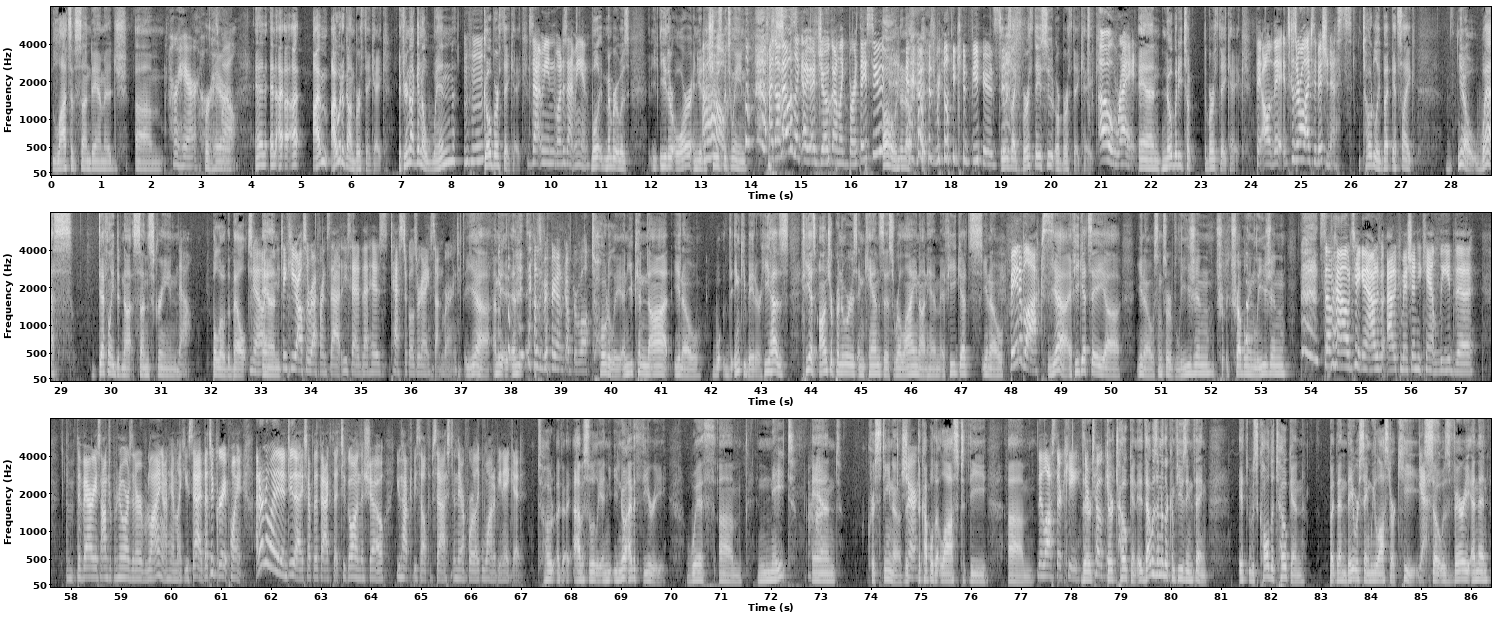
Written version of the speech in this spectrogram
lots of sun damage. Um, Her hair. her as hair, well. and and I, I I'm I would have gone birthday cake. If you're not gonna win, Mm-hmm. go birthday cake. Does that mean what does that mean? Well, remember it was either or, and you had to choose Oh. between. I thought that was like a, a joke on like birthday suit. Oh, no, no. And I was really confused. It was like birthday suit or birthday cake. oh right. And nobody took the birthday cake. They all they, it's because they're all exhibitionists. Totally. But it's like, you know, Wes definitely did not sunscreen No. Below the belt. No, I think he also referenced that. He said that his testicles were getting sunburned. yeah, I mean, and Sounds very uncomfortable. totally. And you cannot, you know, w- the incubator. He has he has entrepreneurs in Kansas relying on him. If he gets, you know, Beta blocks. yeah, if he gets a, uh, you know, some sort of lesion, tr- troubling lesion, Somehow taken out of out of commission. He can't lead the, the the various entrepreneurs that are relying on him, like you said. That's a great point. I don't know why they didn't do that, except for the fact that to go on the show, you have to be self obsessed and therefore like want to be naked. To- uh, absolutely. And you know, I have a theory. with um, Nate and Christina, the, Uh-huh. Sure. the couple that lost the um, They lost their key, their, their, token. Their token. It- that was another confusing thing. It was called a token, but then they were saying we lost our key. Yes. So it was very, and then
